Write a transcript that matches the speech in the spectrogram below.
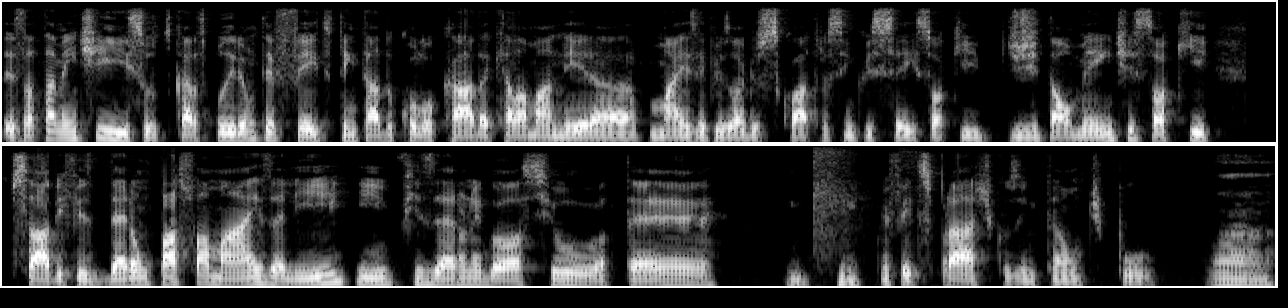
Exatamente isso. Os caras poderiam ter feito, tentado colocar daquela maneira mais episódios 4, 5 e 6, só que digitalmente, só que, sabe, deram um passo a mais ali e fizeram o negócio até com efeitos práticos. Então, tipo, ah.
